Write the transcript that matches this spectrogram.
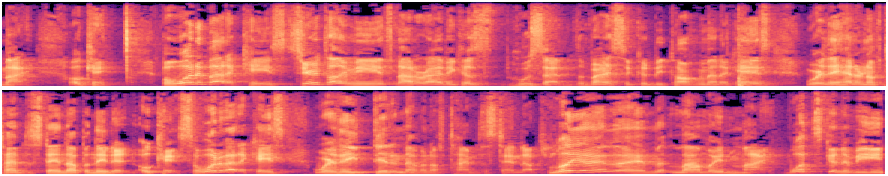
mai. Okay, but what about a case? So you're telling me it's not a right because who said the Brisa could be talking about a case where they had enough time to stand up and they didn't. Okay, so what about a case where they didn't have enough time to stand up? What's going to be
